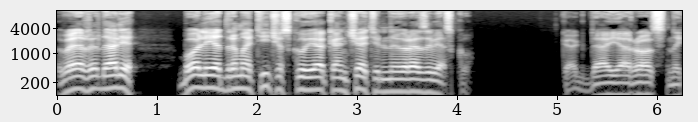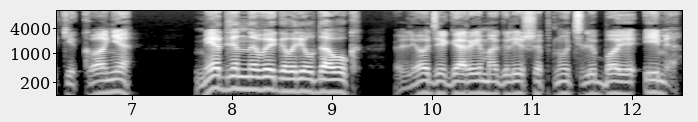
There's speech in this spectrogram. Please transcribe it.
Вы ожидали более драматическую и окончательную развязку. Когда я рос на Киконе, медленно выговорил Даук, люди горы могли шепнуть любое имя.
